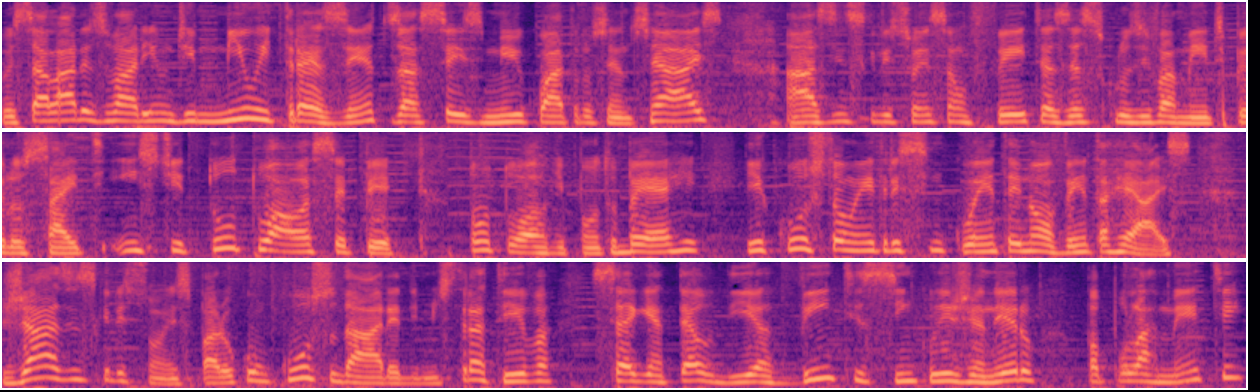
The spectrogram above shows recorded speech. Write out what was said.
Os salários variam de R$ 1.300 a 6.400 reais. As inscrições são feitas exclusivamente pelo site institutoalacp.org.br e custam entre 50 e 90 reais. Já as inscrições para o concurso da área administrativa seguem até o dia 25 de janeiro, popularmente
